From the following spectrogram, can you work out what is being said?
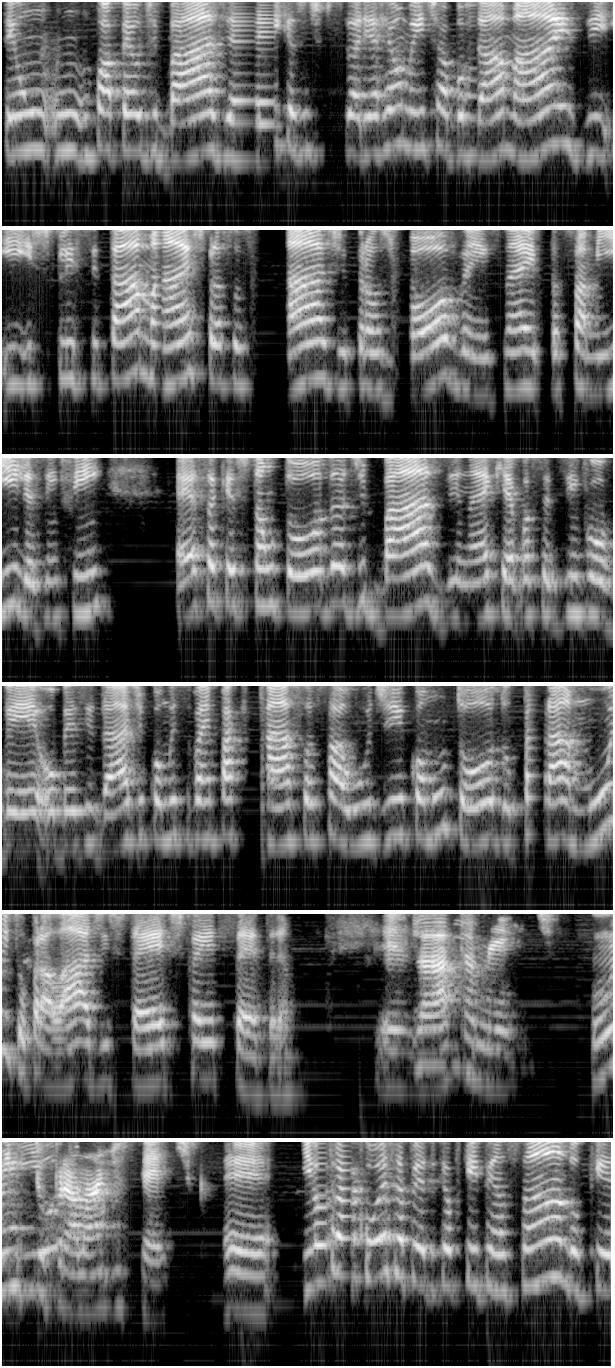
tem um, um, papel de base aí que a gente precisaria realmente abordar mais e, e explicitar mais para a sociedade para os jovens, né, e para as famílias, enfim, essa questão toda de base, né, que é você desenvolver obesidade, como isso vai impactar a sua saúde como um todo, para muito para lá de estética e etc. Exatamente. E, muito para lá de estética. É, e outra coisa, Pedro, que eu fiquei pensando, que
